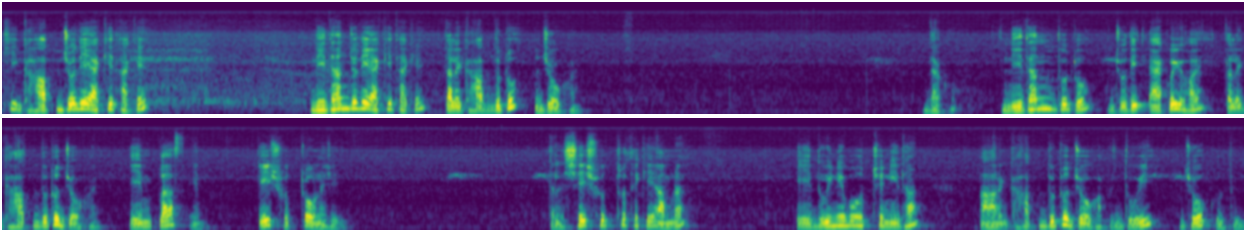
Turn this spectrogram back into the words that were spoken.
কি ঘাত যদি একই থাকে, নিধান যদি একই থাকে, তাহলে ঘাত দুটো যোগ হয়। দেখো, নিধান দুটো যদি একই হয়, তাহলে ঘাত দুটো যোগ হয় এম প্লাস এন এই সূত্র অনুযায়ী। তাহলে সেই সূত্র থেকে আমরা এই দুই নেব হচ্ছে নিধান, আর ঘাত দুটো যোগ হবে। দুই যোগ দুই।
